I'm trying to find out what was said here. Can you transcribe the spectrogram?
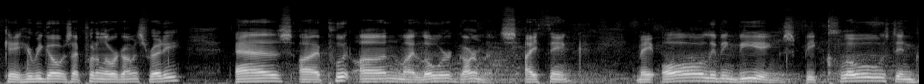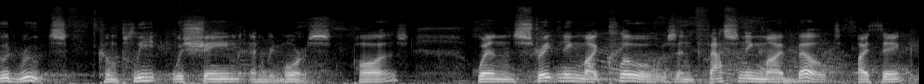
Okay, here we go as I put on lower garments. Ready? As I put on my lower garments, I think, may all living beings be clothed in good roots, complete with shame and remorse. Pause. When straightening my clothes and fastening my belt, I think,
